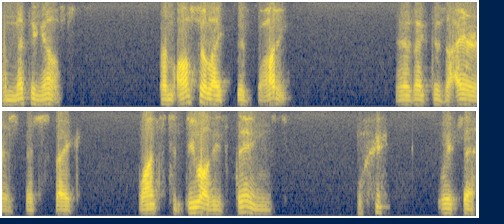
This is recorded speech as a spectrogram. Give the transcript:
I'm nothing else. I'm also like this body. And has like desires that's like wants to do all these things with with the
